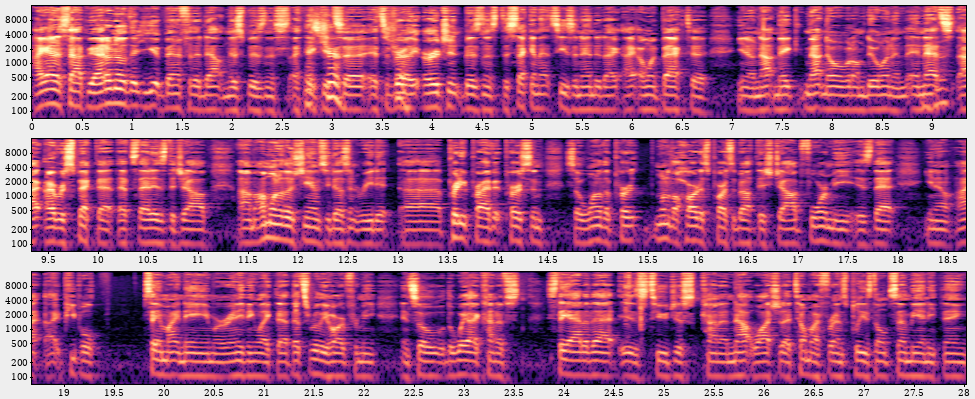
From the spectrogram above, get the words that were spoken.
I got to stop you. I don't know that you get benefit of the doubt in this business. I think it's, it's a it's a very urgent business. The second that season ended, I, I went back to you know not make not knowing what I'm doing, and, and that's mm-hmm. I, I, respect that. That's that is the job. Um, I'm one of those GMs who doesn't read it. Uh, pretty private person. So one of the per, one of the hardest parts about this job for me is that you know I, I people say my name or anything like that. That's really hard for me. And so the way I kind of stay out of that is to just kind of not watch it. I tell my friends, please don't send me anything.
